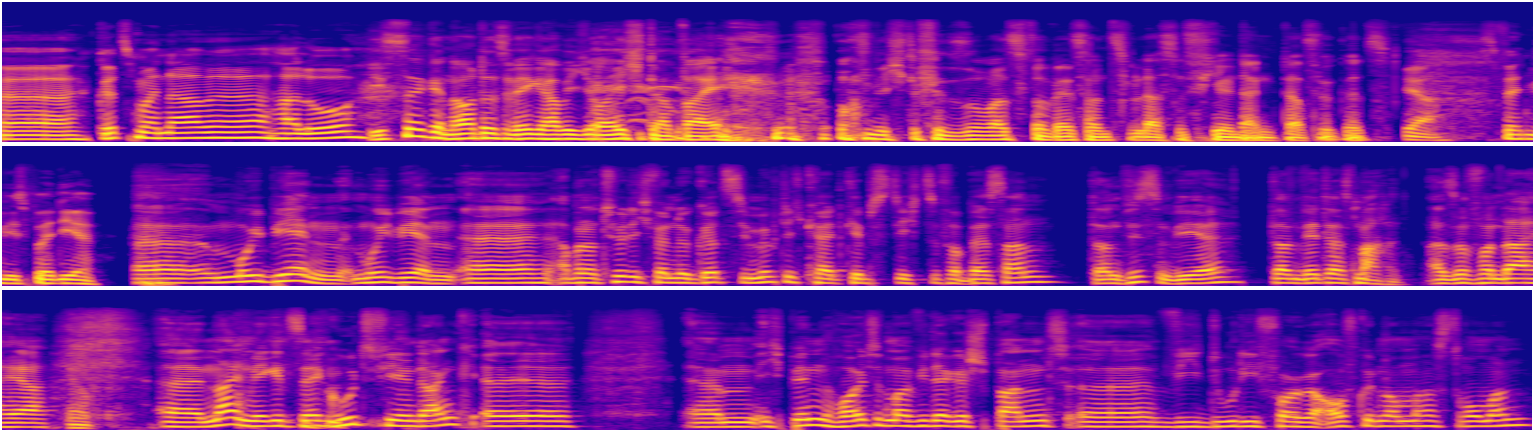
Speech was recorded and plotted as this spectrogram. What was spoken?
Äh, Götz, mein Name, hallo. Siehst du, genau deswegen habe ich euch dabei, um mich für sowas verbessern zu lassen. Vielen Dank dafür, Götz. Ja, Sven, wie ist bei dir? Äh, muy bien, muy bien. Äh, aber natürlich, wenn du Götz die Möglichkeit gibst, dich zu verbessern, dann wissen wir, dann wird er es machen. Also von daher, äh, nein, mir geht's sehr gut, vielen Dank. Äh, ähm, ich bin heute mal wieder gespannt, äh, wie du die Folge aufgenommen hast, Roman.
